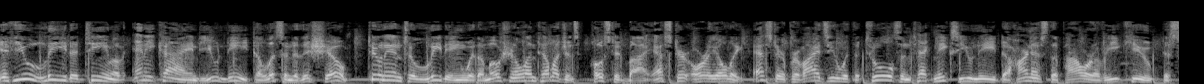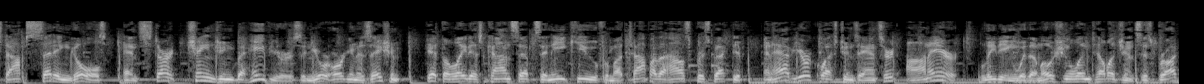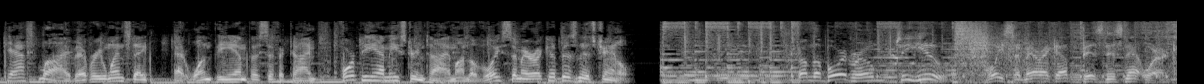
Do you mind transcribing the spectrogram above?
If you lead a team of any kind, you need to listen to this show. Tune in to Leading with Emotional Intelligence, hosted by Esther Orioli. Esther provides you with the tools and techniques you need to harness the power of EQ to stop setting goals and start changing behaviors in your organization. Get the latest concepts in EQ from a top of the house perspective and have your questions answered on air. Leading with Emotional Intelligence is broadcast live every Wednesday at 1 p.m. Pacific Time, 4 p.m. Eastern Time on the Voice America Business Channel. From the boardroom to you, Voice America Business Network.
